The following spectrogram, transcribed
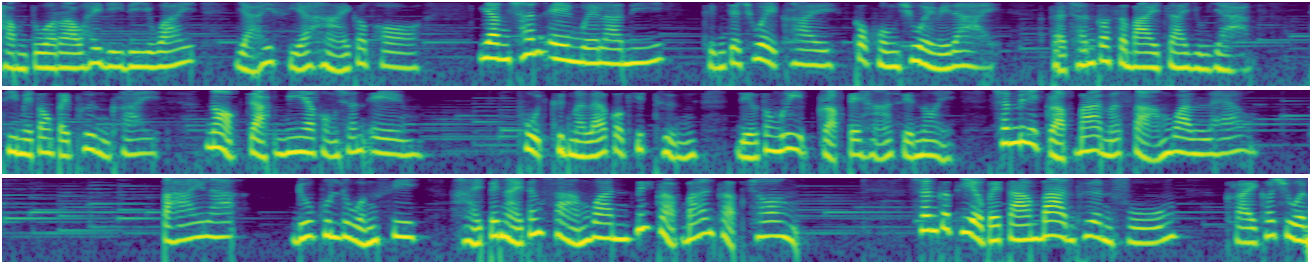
ทำตัวเราให้ดีๆไว้ อย่าให้เสียหายก็พอ อย่างฉันเองเวลานี้ถึงจะช่วยใครก็คงช่วยไม่ได้ แต่ฉันก็สบายใจอยู่อย่าง ที่ไม่ต้องไปพึ่งใคร นอกจากเมียของฉันเอง พูดขึ้นมาแล้วก็คิดถึง เดี๋ยวต้องรีบกลับไปหาเสียหน่อย ฉันไม่ได้กลับบ้านมาสามวันแล้ว ตายละ ดูคุณหลวงสิ หายไปไหนตั้งสามวันไม่กลับบ้านกลับช่อง ฉันก็เที่ยวไปตามบ้านเพื่อนฝูง ใครเขาชวน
